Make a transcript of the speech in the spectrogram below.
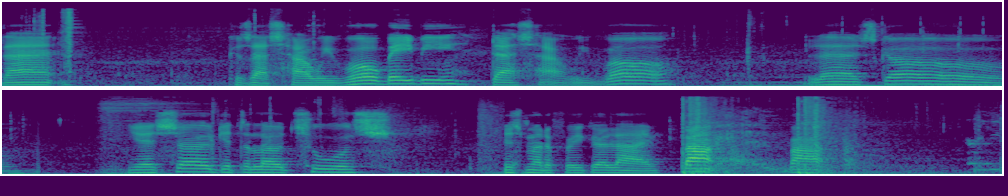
that. Cause that's how we roll, baby. That's how we roll. Let's go. Yes, sir. Get the little tools. This motherfucker alive. Bop. Bop. Are you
